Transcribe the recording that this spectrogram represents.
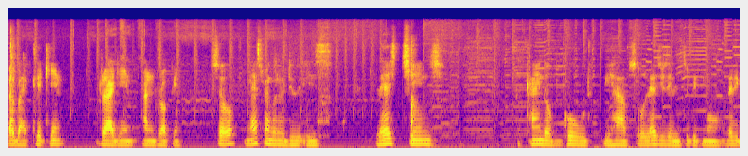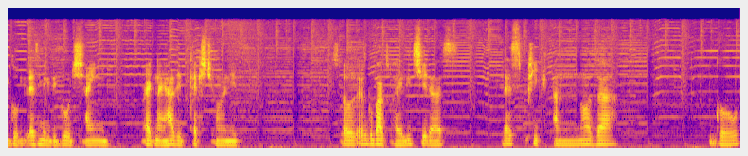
just by clicking dragging and dropping. So next thing i'm going to do is let's change the kind of gold we have. So let's use a little bit more. Let it go let's make the gold shiny. Right now it has a texture on it. So let's go back to elite shaders. Let's pick another gold.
